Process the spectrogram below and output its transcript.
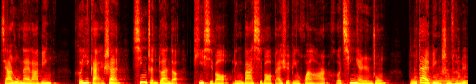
加入奈拉宾，可以改善新诊断的 T 细胞淋巴细胞白血病患儿和青年人中。不带病生存率。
